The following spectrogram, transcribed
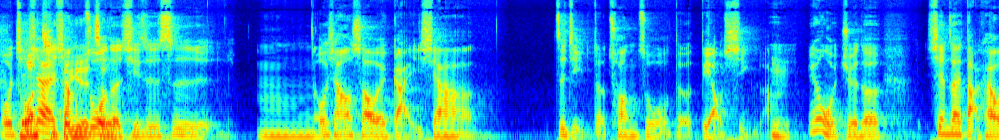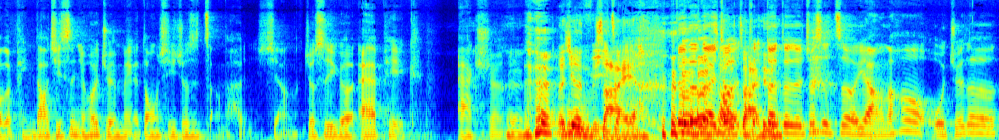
我接下来想做的其实是，嗯，我想要稍微改一下自己的创作的调性啦。嗯，因为我觉得现在打开我的频道，其实你会觉得每个东西就是长得很像，就是一个 epic。action，而且很宅啊，对对对，就对对对，就是这样。然后我觉得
